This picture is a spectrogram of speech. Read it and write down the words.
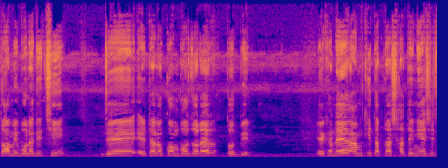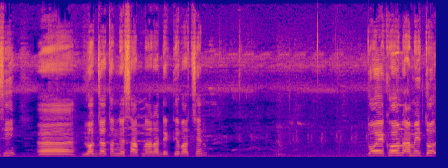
তো আমি বলে দিচ্ছি যে, এটা হলো কম্পোজরের তদবির। এখানে আমি কিতাবটা সাথে নিয়ে এসেছি। লজ্জাতন নেশা আপনারা দেখতে পাচ্ছেন। তো এখন আমি তো-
